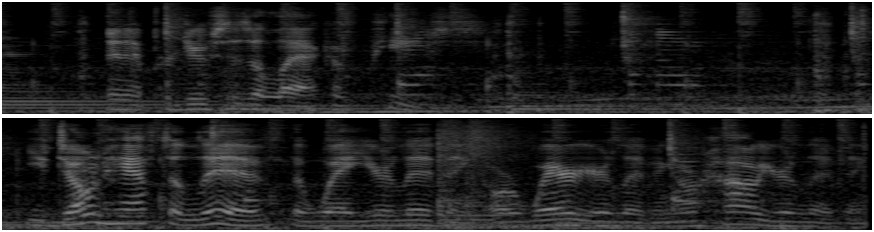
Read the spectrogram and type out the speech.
And it produces a lack of peace. You don't have to live the way you're living, or where you're living, or how you're living.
